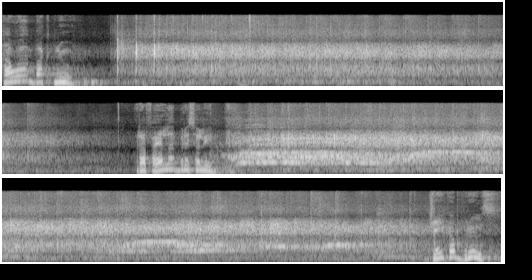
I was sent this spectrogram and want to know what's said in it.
Hawa Baknur. Rafaela Bresolin. Jacob Bruce.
